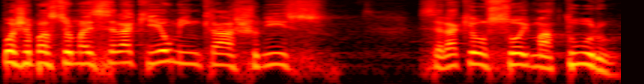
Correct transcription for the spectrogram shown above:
Poxa, pastor, mas será que eu me encaixo nisso? Será que eu sou imaturo?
